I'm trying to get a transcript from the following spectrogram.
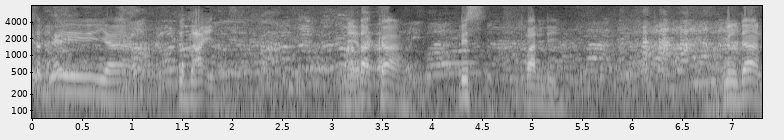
sedih ya. Lebay. Ini Raka. Riz Wandi. Wildan.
